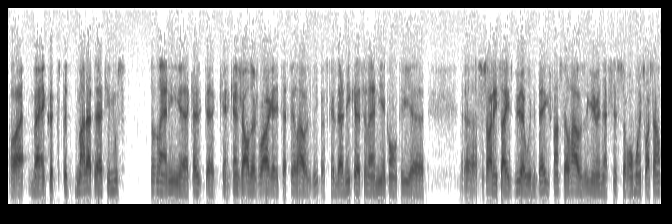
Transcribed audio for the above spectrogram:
Oui. Ben écoute, tu peux te demander à Timo Silani, quel, genre de joueur était Phil Housley, parce que l'année que Silani a compté euh, euh, 16 buts à Winnipeg, je pense que Phil Housley a eu un assist sur au moins 60.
